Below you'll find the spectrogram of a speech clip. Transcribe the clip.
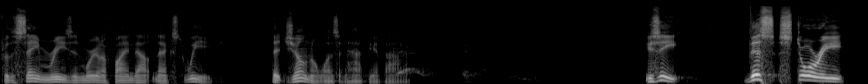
For the same reason we're going to find out next week that Jonah wasn't happy about it. You see, this story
